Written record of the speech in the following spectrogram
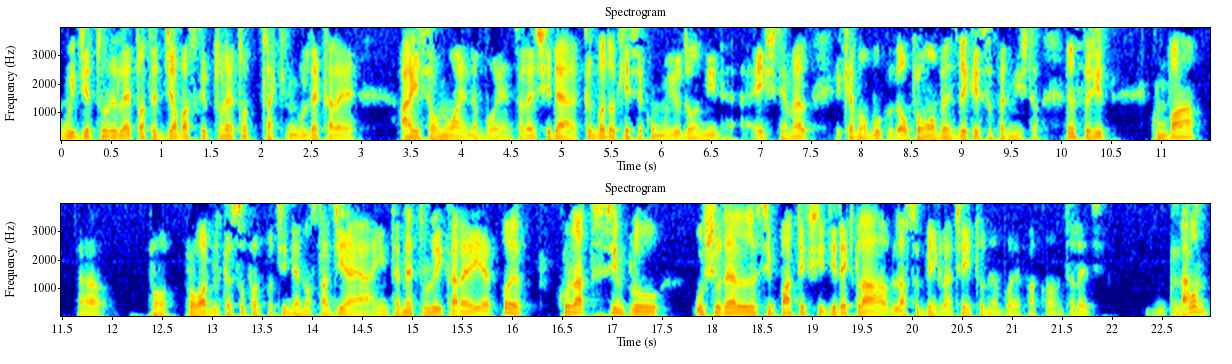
widget-urile, toate JavaScript-urile, tot tracking-ul de care ai sau nu ai nevoie, înțelegi? Și de aia, când văd o chestie cum you don't need HTML, eu chiar mă bucur, o promovez, de că e super mișto. În sfârșit, cumva, uh, pro- probabil că sufer puțin de nostalgia aia internetului, care e, bă, curat, simplu, ușurel, simpatic și direct la, la subiect, la ce ai tu nevoie pe acolo, înțelegi? Da. Bun.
